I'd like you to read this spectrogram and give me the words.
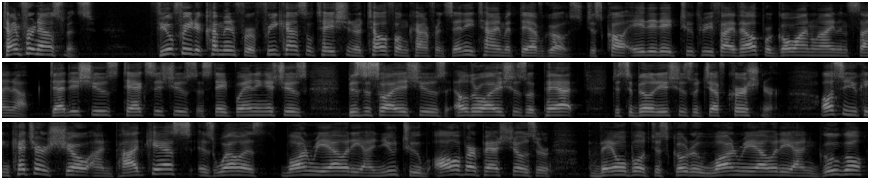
Time for announcements. Feel free to come in for a free consultation or telephone conference anytime at Thav Gross. Just call 888-235-HELP or go online and sign up. Debt issues, tax issues, estate planning issues, business law issues, elder law issues with Pat, disability issues with Jeff Kirschner. Also, you can catch our show on podcasts as well as Law and Reality on YouTube. All of our past shows are available. Just go to Law and Reality on Google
